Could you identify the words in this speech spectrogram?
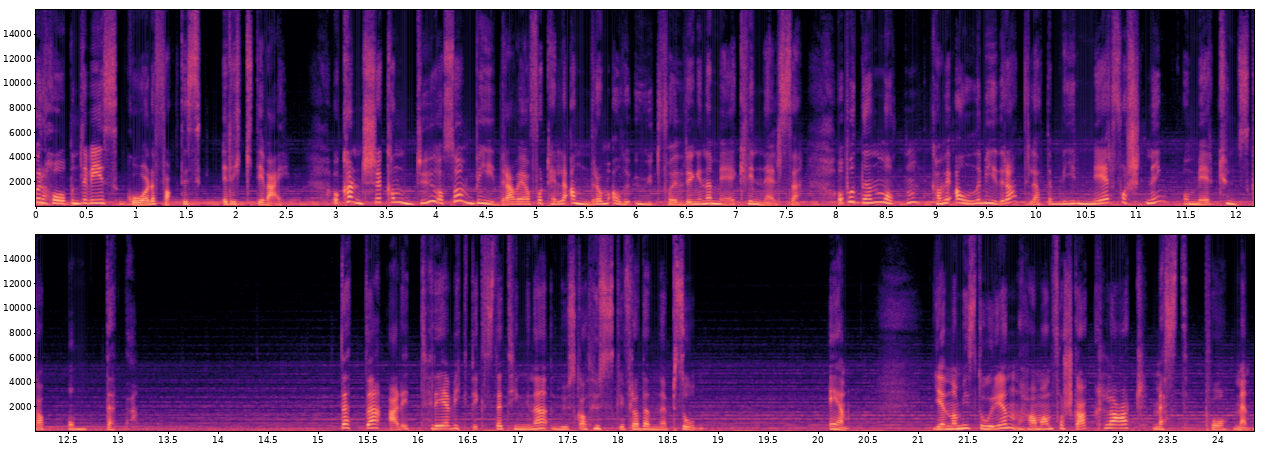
Forhåpentligvis går det faktisk riktig vei. Og kanskje kan du også bidra ved å fortelle andre om alle utfordringene med kvinnehelse. Og på den måten kan vi alle bidra til at det blir mer forskning og mer kunnskap om dette. Dette er de tre viktigste tingene du skal huske fra denne episoden. 1. Gjennom historien har man forska klart mest på menn.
